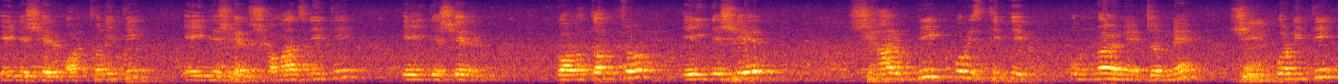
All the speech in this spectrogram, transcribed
এই দেশের অর্থনীতি, এই দেশের সমাজনীতি, এই দেশের গণতন্ত্র, এই দেশের সার্বিক পরিস্থিতির উন্নয়নের জন্য শিল্পনীতি,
